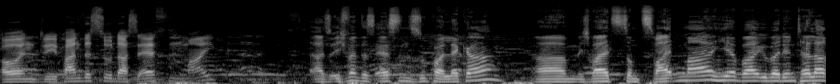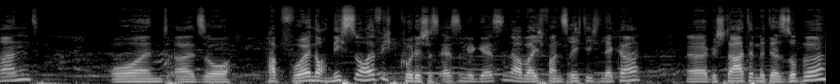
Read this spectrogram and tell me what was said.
Und wie fandest du das Essen, Mike? Also ich fand das Essen super lecker. Ähm, ich war jetzt zum zweiten Mal hier bei Über den Tellerrand. Und also hab vorher noch nicht so häufig kurdisches Essen gegessen, aber ich fand's richtig lecker. Äh, gestartet mit der Suppe,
